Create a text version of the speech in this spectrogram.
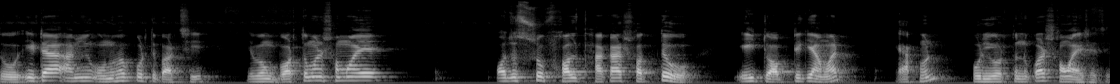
তো এটা আমি অনুভব করতে পারছি এবং বর্তমান সময়ে অজস্র ফল থাকার সত্ত্বেও এই টবটিকে আমার এখন পরিবর্তন করার সময় এসেছে।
